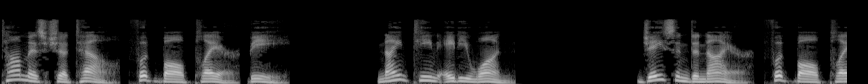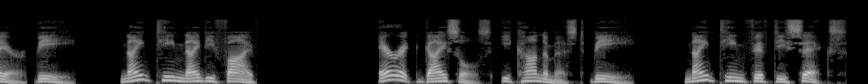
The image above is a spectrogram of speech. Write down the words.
Thomas Chatelle, football player, B. 1981. Jason Denayer, football player, B. 1995. Eric Geisels, economist, B. 1956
